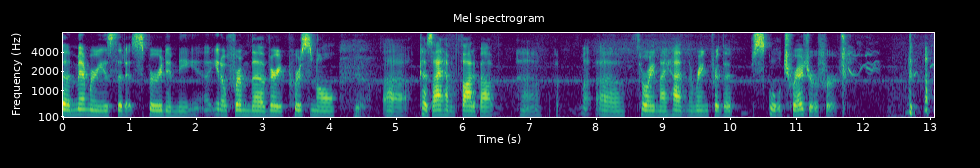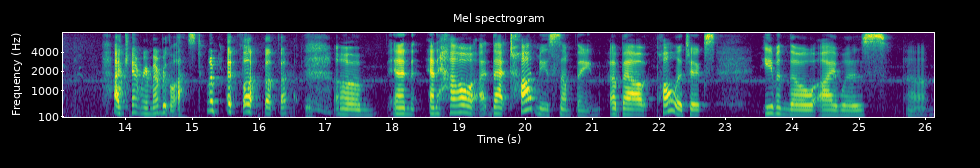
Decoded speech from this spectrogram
the memories that it spurred in me uh, you know from the very personal Yeah. because I haven't thought about uh, uh, throwing my hat in the ring for the school treasurer for. I can't remember the last time I thought about that, um, and and how that taught me something about politics, even though I was. Um,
